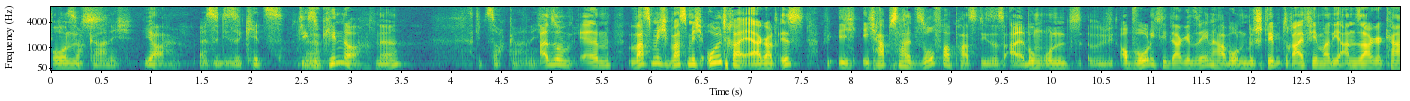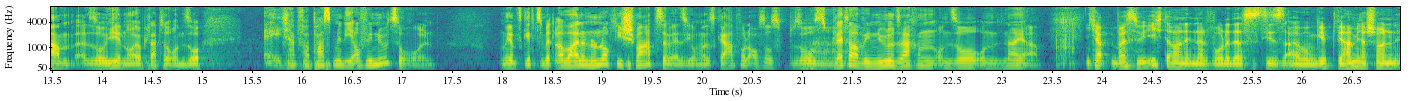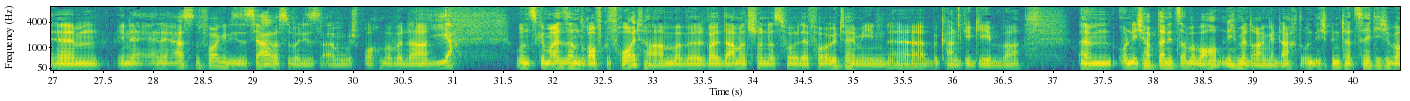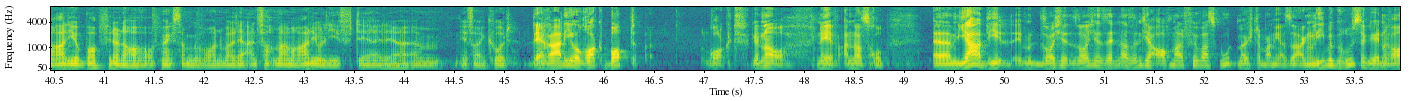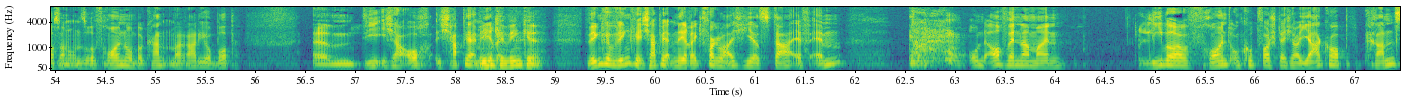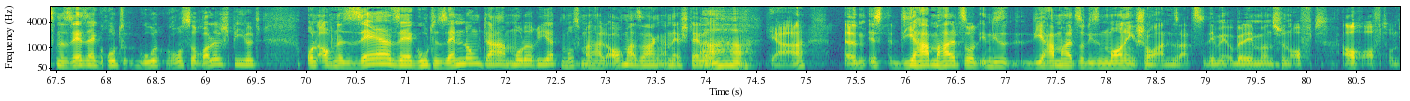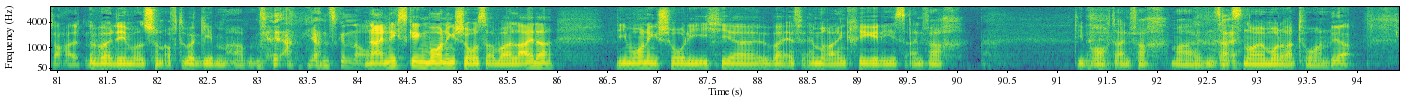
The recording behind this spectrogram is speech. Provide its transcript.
Und doch gar nicht. Ja, Also diese Kids. diese ja, Kinder, ne? das gibt's doch gar nicht. Also, ähm, was, mich, was mich ultra ärgert ist, ich, ich habe es halt so verpasst, dieses Album, und äh, obwohl ich sie da gesehen habe und bestimmt drei, viermal die Ansage kam, also hier, neue Platte und so, ey, ich habe verpasst, mir die auf Vinyl zu holen. Und jetzt gibt es mittlerweile nur noch die schwarze Version. Es gab wohl auch so, so Splatter-Vinyl-Sachen und so, und naja. Ich habe, weißt du, wie ich daran erinnert wurde, dass es dieses Album gibt? Wir haben ja schon ähm, in, der, in der ersten Folge dieses Jahres über dieses Album gesprochen, weil wir da Ja. Uns gemeinsam drauf gefreut haben, weil, wir, weil damals schon das, der VÖ-Termin äh, bekannt gegeben war. Ähm, und ich habe dann jetzt aber überhaupt nicht mehr dran gedacht und ich bin tatsächlich über Radio Bob wieder darauf aufmerksam geworden, weil der einfach mal im Radio lief, der, der ähm, If I Could. Der Radio Rock Bob rockt, genau. Nee, andersrum. Ähm, ja, die, solche, solche Sender sind ja auch mal für was gut, möchte man ja sagen. Liebe Grüße gehen raus an unsere Freunde und Bekannten bei Radio Bob, ähm, die ich ja auch, ich habe ja... Winke, Winke. Winke, Winke. Ich habe ja im Direktvergleich hier Star FM und auch wenn da mein lieber Freund und Kupferstecher Jakob Kranz eine sehr, sehr gro große Rolle spielt und auch eine sehr, sehr gute Sendung da moderiert, muss man halt auch mal sagen an der Stelle. Aha. Ja, ähm, ist, die haben halt so in diese, die haben halt so diesen Morning Show Ansatz, den wir, über den wir uns schon oft auch oft unterhalten über haben. den wir uns schon oft übergeben haben. ja, ganz genau. Nein, nichts gegen Morning Shows, aber leider die Morning Show, die ich hier über FM reinkriege, die ist einfach die braucht einfach mal einen Satz neue Moderatoren. Ja.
